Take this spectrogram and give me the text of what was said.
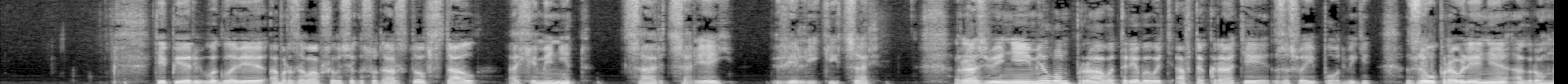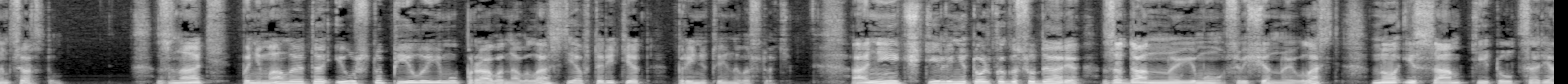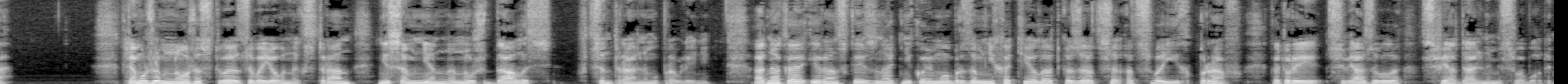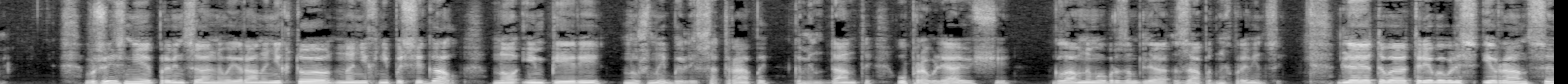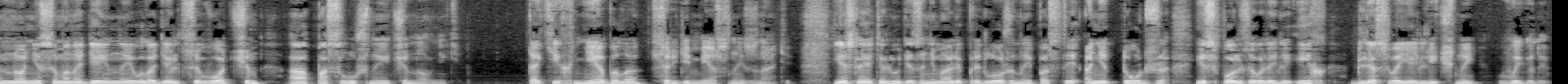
Теперь во главе образовавшегося государства встал Ахеменид, царь царей, великий царь. Разве не имел он права требовать автократии за свои подвиги, за управление огромным царством? Знать понимала это и уступила ему право на власть и авторитет – принятые на Востоке. Они чтили не только государя за данную ему священную власть, но и сам титул царя. К тому же множество завоеванных стран, несомненно, нуждалось в центральном управлении. Однако иранская знать никоим образом не хотела отказаться от своих прав, которые связывала с феодальными свободами. В жизни провинциального Ирана никто на них не посягал, но империи нужны были сатрапы, коменданты, управляющие, главным образом для западных провинций. Для этого требовались иранцы, но не самонадеянные владельцы вотчин, а послушные чиновники. Таких не было среди местной знати. Если эти люди занимали предложенные посты, они тут же использовали их для своей личной выгоды.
